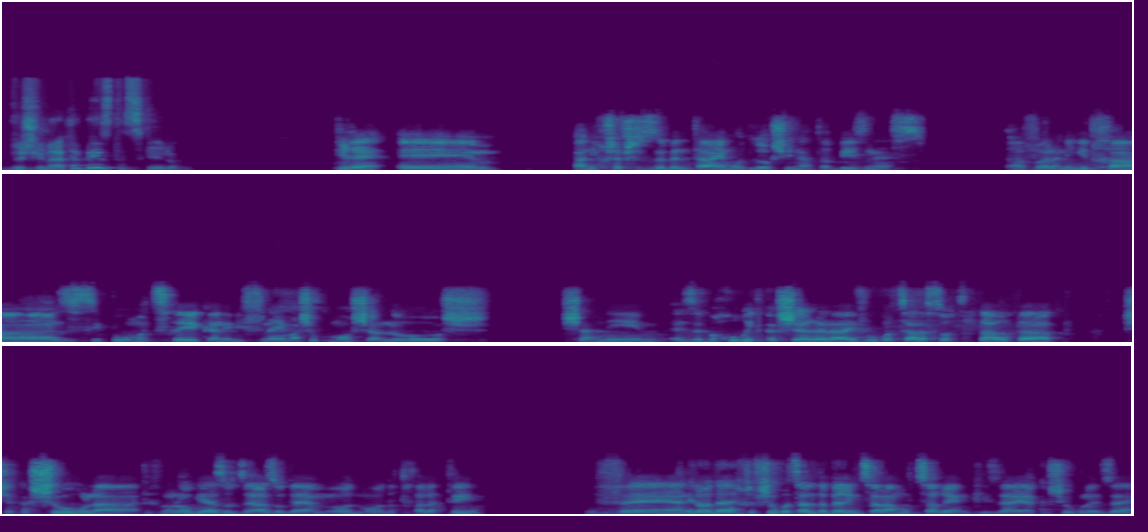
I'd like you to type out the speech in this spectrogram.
זה שינה את הביזנס כאילו. תראה, אמ, אני חושב שזה בינתיים עוד לא שינה את הביזנס, אבל אני אגיד לך, זה סיפור מצחיק, אני לפני משהו כמו שלוש שנים, איזה בחור התקשר אליי והוא רצה לעשות סטארט-אפ שקשור לטכנולוגיה הזאת, זה אז עוד היה מאוד מאוד התחלתי, ואני לא יודע, אני חושב שהוא רצה לדבר עם צלם מוצרים, כי זה היה קשור לזה.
